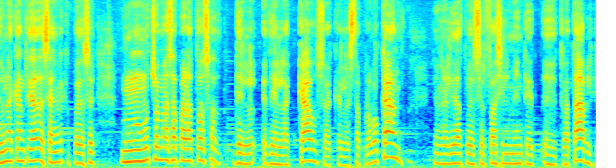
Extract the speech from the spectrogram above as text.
de una cantidad de sangre que puede ser mucho más aparatosa de, de la causa que la está provocando. En realidad puede ser fácilmente eh, tratable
